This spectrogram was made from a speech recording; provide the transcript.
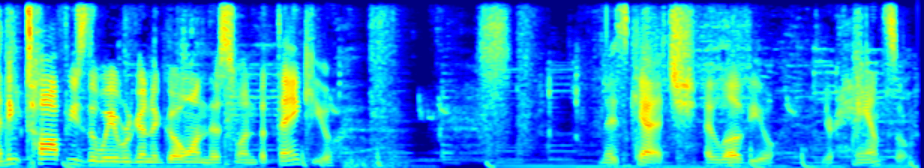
I think Toffee's the way we're gonna go on this one. But thank you. Nice catch. I love you. You're handsome.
